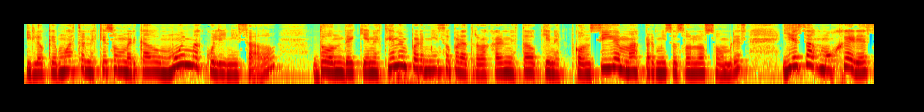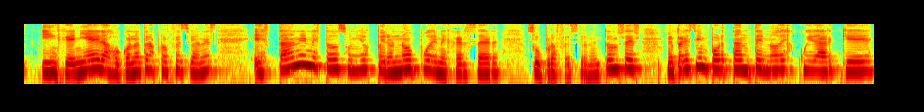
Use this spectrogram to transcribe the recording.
y lo que muestran es que es un mercado muy masculinizado, donde quienes tienen permiso para trabajar en Estado, quienes consiguen más permisos son los hombres, y esas mujeres, ingenieras o con otras profesiones, están en Estados Unidos pero no pueden ejercer su profesión. Entonces, me parece importante no descuidar que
